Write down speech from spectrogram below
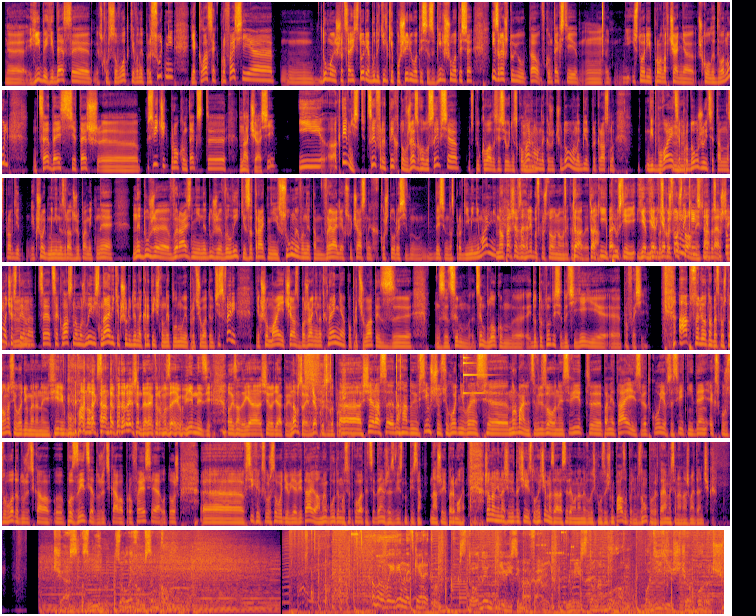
е, гіди, гідеси, екскурсоводки вони присутні як клас, як професія. Думаю, що ця історія буде тільки поширюватися, збільшуватися. І, зрештою, та в контексті історії про навчання школи 2.0, це десь теж е, свідчить про контекст е, на часі. І активність цифри тих, хто вже зголосився, спілкувалися сьогодні з колегами. Вони кажуть, чудово, набір прекрасно відбувається, Мгм. продовжується. Там насправді, якщо мені не зраджує пам'ять, не, не дуже виразні, не дуже великі затратні суми. Вони там в реаліях сучасних кошторисів десь насправді мінімальні. Ну, перше, взагалі безкоштовно вони казали. Так, так, і плюс є, є, є, є- безкоштовний кейс, та, є безкоштовна перший. частина. Мгм. Це, це класна можливість, навіть якщо людина критично не планує працювати в цій сфері, якщо має час, бажання, натхнення, попрацювати з, з цим, цим блоком е, і доторкнутися до цієї е, професії. Абсолютно безкоштовно. Сьогодні у мене на ефірі був пан Олександр Федоришин, директор музею у Вінниці. Олександр, я щиро дякую. Навзаєм, дякую за запрошення. Е, ще раз е, нагадую всім, що сьогодні весь е, нормальний цивілізований світ пам'ятає і святкує Всесвітній день екскурсовода. Дуже цікава позиція, дуже цікава професія. Отож, е, всіх екскурсоводів я вітаю. А ми будемо святкувати цей день вже, звісно, після нашої перемоги. Шановні наші глядачі і слухачі, ми зараз ідемо на невеличку музичну паузу. Потім знову повертаємося на наш майданчик. Час змін з Олегом Сенком. Лови Вінницький ритм. 101,8 FM. Місто над Богом. Події, що поруч.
